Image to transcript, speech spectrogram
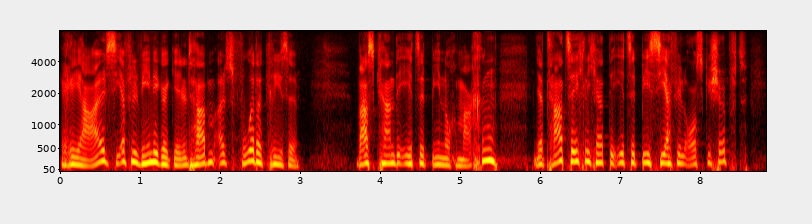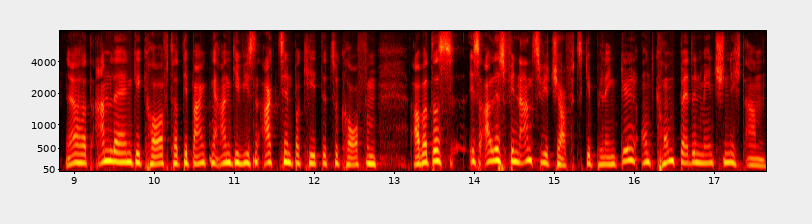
real sehr viel weniger Geld haben als vor der Krise. Was kann die EZB noch machen? Ja, tatsächlich hat die EZB sehr viel ausgeschöpft. Ja, hat Anleihen gekauft, hat die Banken angewiesen, Aktienpakete zu kaufen. Aber das ist alles Finanzwirtschaftsgeplänkel und kommt bei den Menschen nicht an.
